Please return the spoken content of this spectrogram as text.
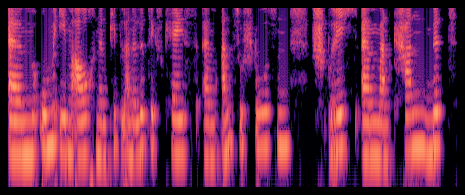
ähm, um eben auch einen People Analytics Case ähm, anzustoßen. Sprich, ähm, man kann mit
